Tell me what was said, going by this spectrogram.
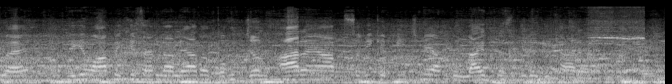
हुआ है। देखिए, वहाँ पे खेसारी लाल यादव बहुत जल्द आ रहे हैं। आप सभी के बीच में आपको लाइव तस्वीरें दिखा रहे हैं।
